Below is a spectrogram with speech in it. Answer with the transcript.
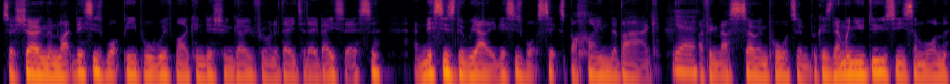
So showing them like this is what people with my condition go through on a day-to-day basis. And this is the reality. This is what sits behind the bag. Yeah. I think that's so important because then when you do see someone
